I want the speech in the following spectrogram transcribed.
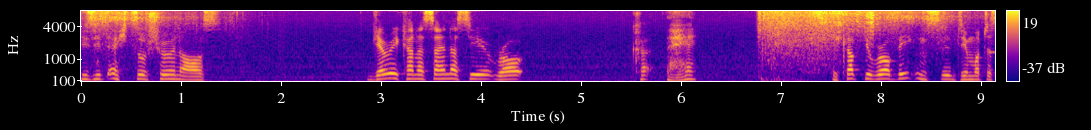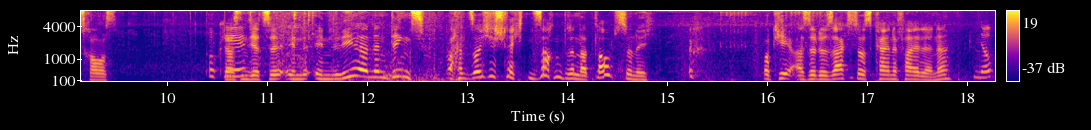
Die sieht echt so schön aus. Gary, kann das sein, dass die Raw... Ka Hä? Ich glaube, die Raw Beacons, die Mod ist raus. Okay. Da sind jetzt äh, in, in lilanen Dings waren solche schlechten Sachen drin, das glaubst du nicht. Okay, also du sagst, du hast keine Pfeile, ne? Nope.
